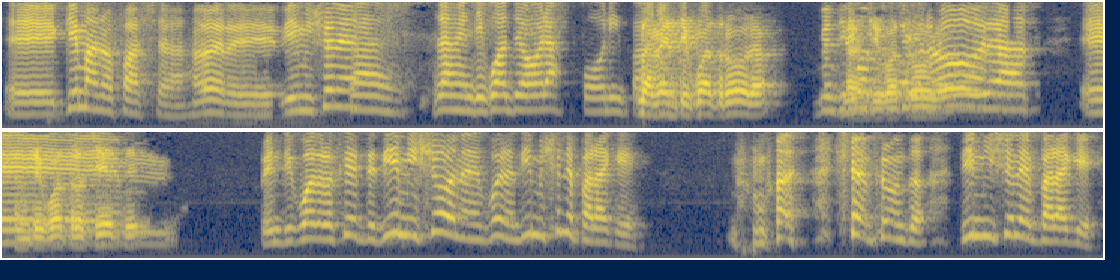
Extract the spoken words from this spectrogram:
Eh, ¿Qué más no falla? A ver, eh, 10 millones. Las, 24 horas por y para. Las 24 horas. 24, 24 horas. Eh, 24-7. 24-7, 10 millones. Bueno, 10 millones para qué? ya me pregunto, ¿10 millones para qué?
